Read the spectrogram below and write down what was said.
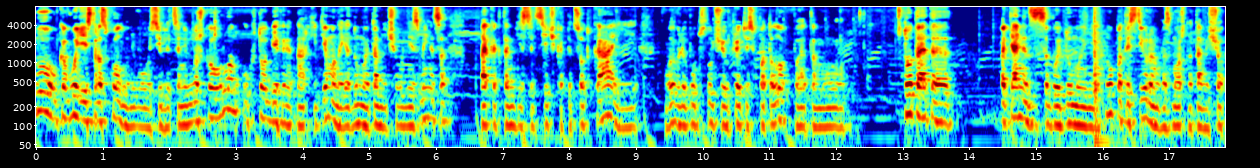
Ну, у кого есть раскол, у него усилится немножко урон. У кто бегает на архидемона, я думаю, там ничего не изменится. Так как там есть отсечка 500к, и вы в любом случае упретесь в потолок, поэтому что-то это потянет за собой, думаю, нет. Ну, потестируем, возможно, там еще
